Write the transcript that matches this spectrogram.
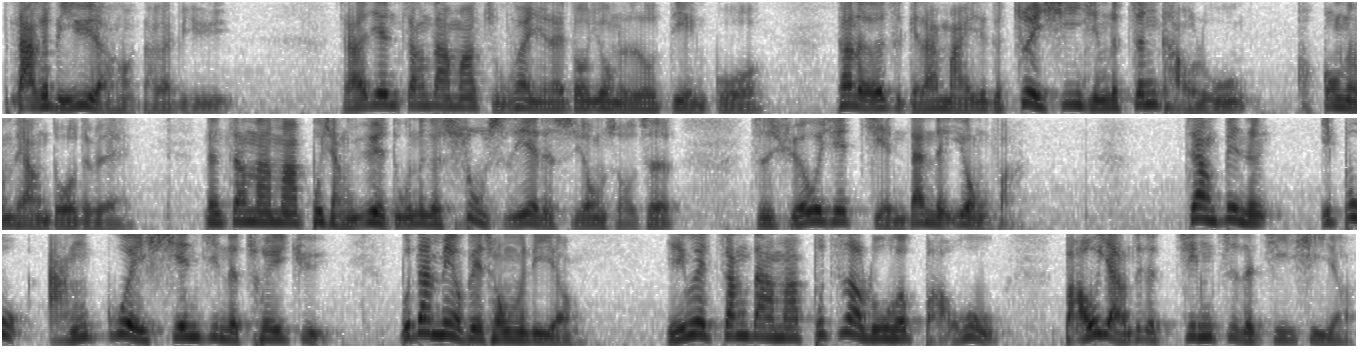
打个比喻了哈，打个比喻，假如今天张大妈煮饭原来都用的都是电锅，她的儿子给她买一个最新型的蒸烤炉啊，功能非常多，对不对？但张大妈不想阅读那个数十页的使用手册，只学会一些简单的用法，这样变成一部昂贵先进的炊具，不但没有被充分利用，也因为张大妈不知道如何保护保养这个精致的机器啊。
